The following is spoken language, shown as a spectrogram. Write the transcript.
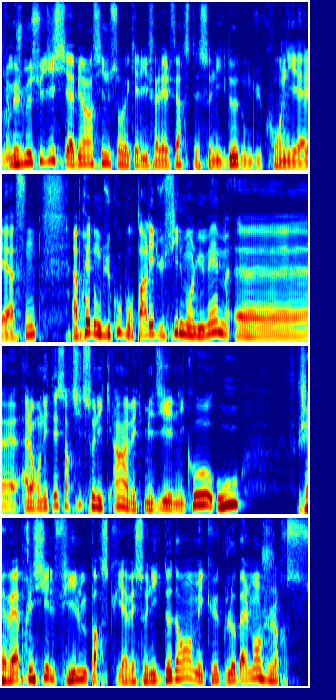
Mais je me suis dit, s'il y a bien un film sur lequel il fallait le faire, c'était Sonic 2, donc du coup, on y est allé à fond. Après, donc du coup, pour parler du film en lui-même, euh, alors on était sorti de Sonic 1 avec Mehdi et Nico, où j'avais apprécié le film parce qu'il y avait Sonic dedans, mais que globalement, je, res-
